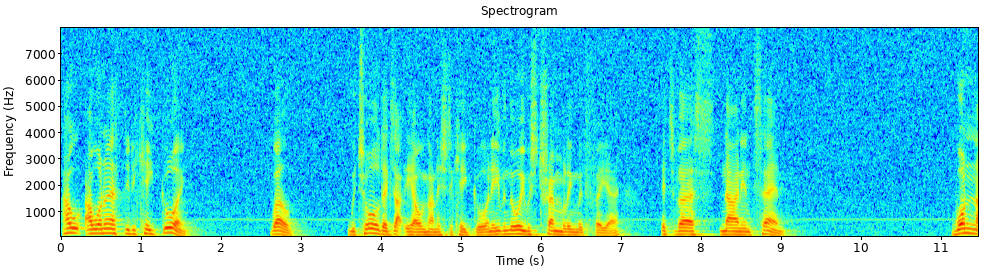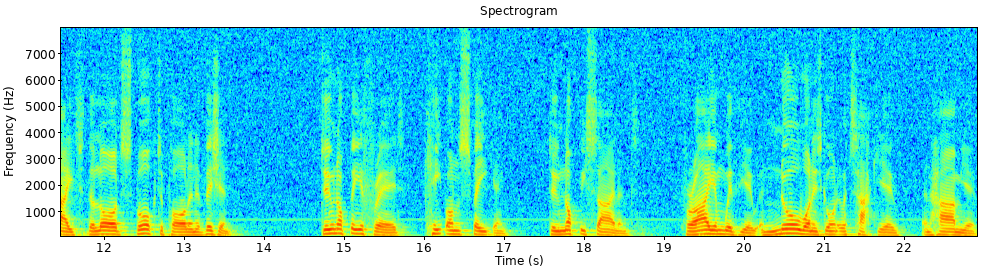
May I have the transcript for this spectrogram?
How, how on earth did he keep going? Well, we're told exactly how he managed to keep going, even though he was trembling with fear. It's verse 9 and 10. One night the Lord spoke to Paul in a vision. Do not be afraid, keep on speaking. Do not be silent, for I am with you, and no one is going to attack you and harm you,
